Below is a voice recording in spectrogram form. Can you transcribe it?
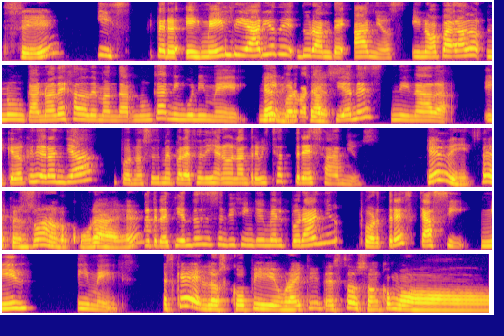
Sí. y, pero email diario de, durante años y no ha parado nunca, no ha dejado de mandar nunca ningún email, ¿Qué ni por vacaciones ni nada. Y creo que eran ya, pues no sé, me parece, dijeron en la entrevista, tres años. ¿Qué dices? Pero eso es una locura, ¿eh? A 365 emails por año, por tres, casi mil emails. Es que los copywriting, estos son como...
